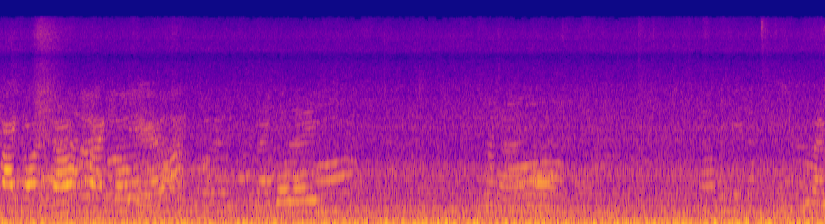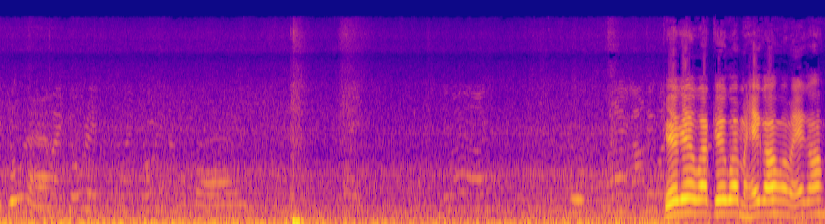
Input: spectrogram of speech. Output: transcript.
Vai con sao? Vai cô kìa. Vai cô đi. Vai chú nè. Kêu kêu qua kêu qua mẹ con qua mẹ con.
